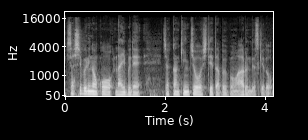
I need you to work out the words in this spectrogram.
久しぶりのこうライブで若干緊張してた部分はあるんですけど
